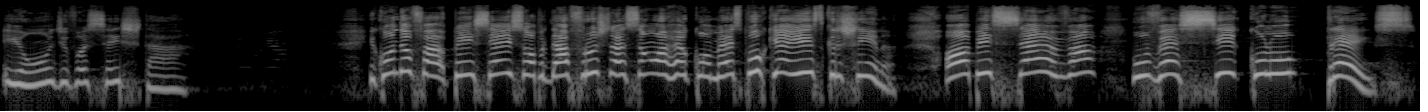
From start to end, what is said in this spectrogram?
e onde você está. E quando eu pensei sobre dar frustração ao recomeço, por que isso, Cristina? Observa o versículo 3.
